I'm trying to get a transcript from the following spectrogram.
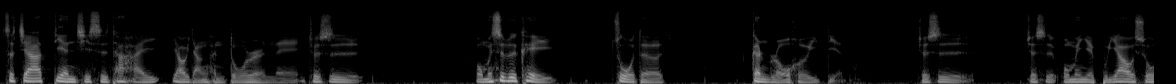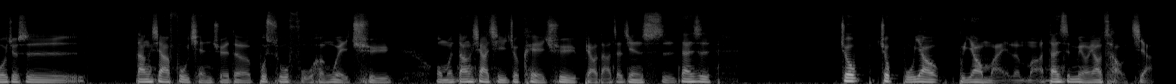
这家店其实他还要养很多人呢，就是我们是不是可以做的更柔和一点？就是就是我们也不要说就是当下付钱觉得不舒服很委屈，我们当下其实就可以去表达这件事，但是就就不要不要买了嘛。但是没有要吵架，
